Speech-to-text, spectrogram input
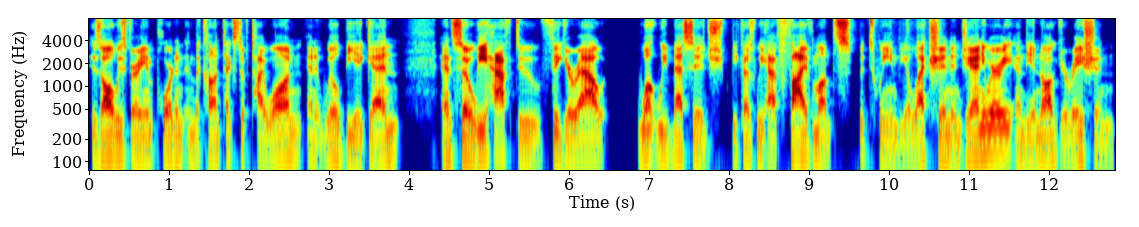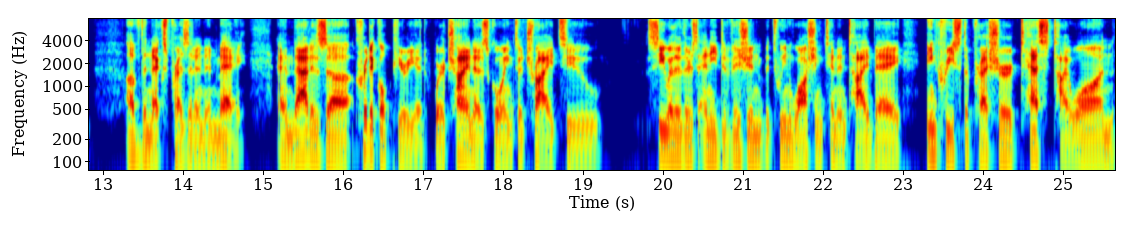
is always very important in the context of Taiwan, and it will be again. And so we have to figure out what we message because we have five months between the election in January and the inauguration of the next president in May. And that is a critical period where China is going to try to see whether there's any division between Washington and Taipei, increase the pressure, test Taiwan,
